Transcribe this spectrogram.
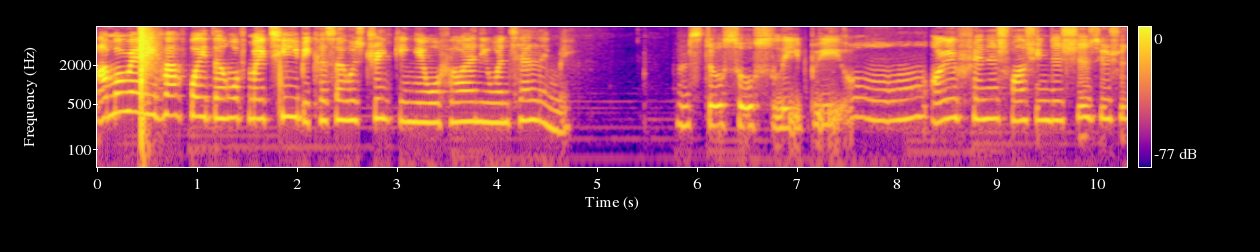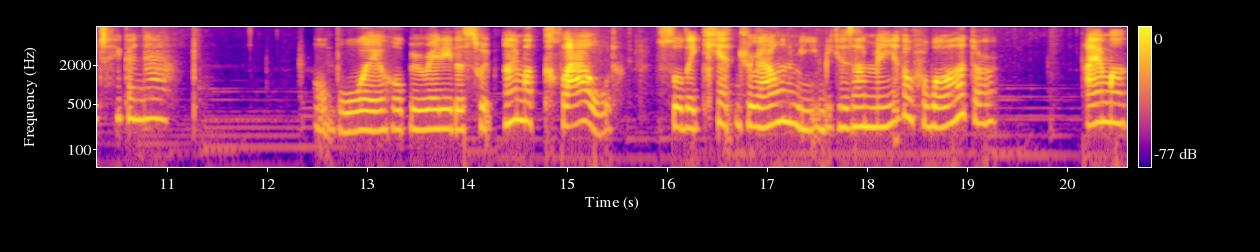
I'm already halfway done with my tea because I was drinking it without anyone telling me. I'm still so sleepy. Oh, are you finished washing dishes? You should take a nap. Oh boy, I hope you're ready to swim. I'm a cloud, so they can't drown me because I'm made of water. I'm a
